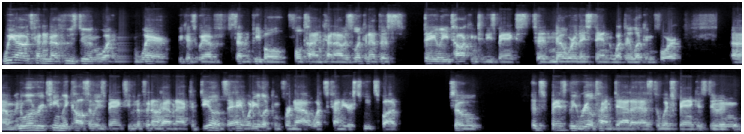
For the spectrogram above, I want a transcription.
We always kind of know who's doing what and where because we have seven people full time. Kind of, I was looking at this daily, talking to these banks to know where they stand and what they're looking for. Um, and we'll routinely call some of these banks, even if we don't have an active deal, and say, "Hey, what are you looking for now? What's kind of your sweet spot?" So it's basically real time data as to which bank is doing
